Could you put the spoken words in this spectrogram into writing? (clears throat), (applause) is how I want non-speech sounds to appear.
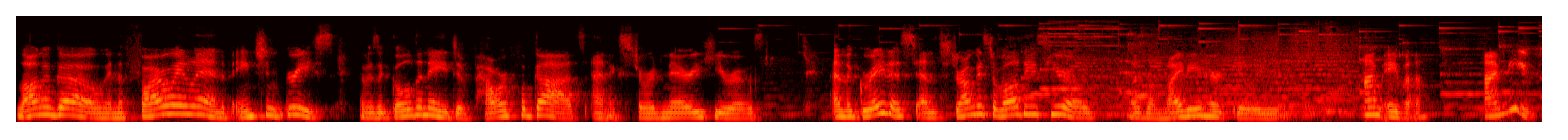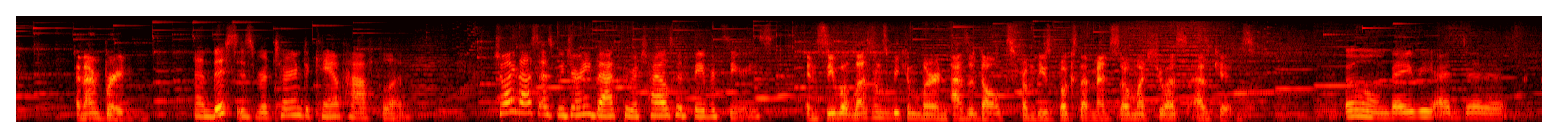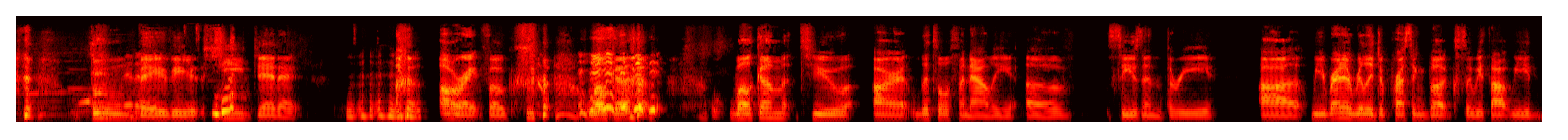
Long ago, in the faraway land of ancient Greece, there was a golden age of powerful gods and extraordinary heroes. And the greatest and strongest of all these heroes was the mighty Hercules. I'm Ava. I'm Neve. And I'm Braden. And this is Return to Camp Half Blood. Join us as we journey back through a childhood favorite series. And see what lessons we can learn as adults from these books that meant so much to us as kids. Boom, baby, I did it. (laughs) Boom, did it. baby, she (laughs) did it. (laughs) All right, folks. welcome welcome to our little finale of season 3. Uh we read a really depressing book, so we thought we'd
